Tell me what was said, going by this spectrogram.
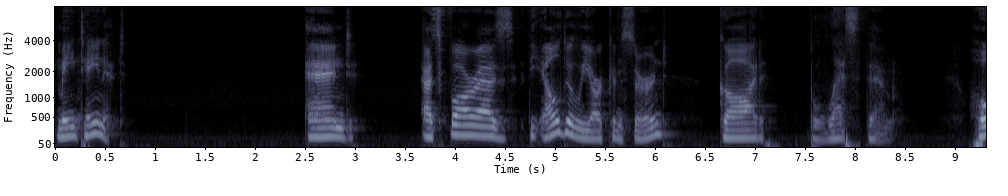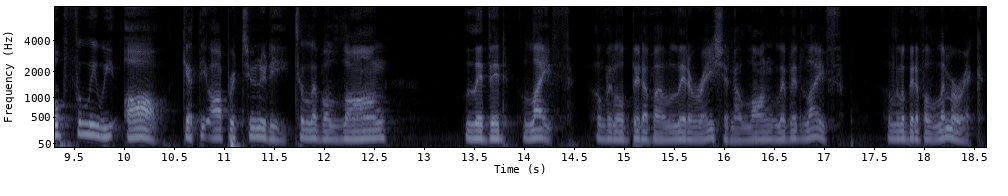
Maintain it. And as far as the elderly are concerned, God bless them. Hopefully, we all get the opportunity to live a long, livid life. A little bit of alliteration, a long, livid life, a little bit of a limerick.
